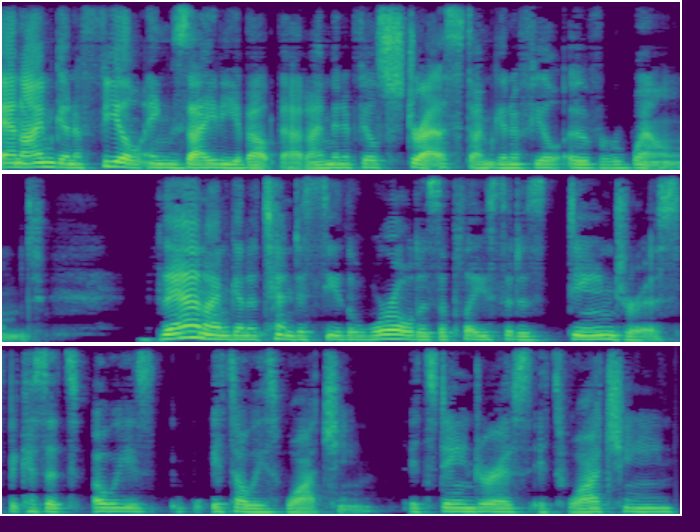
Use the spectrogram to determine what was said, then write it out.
And I'm going to feel anxiety about that. I'm going to feel stressed. I'm going to feel overwhelmed then i'm going to tend to see the world as a place that is dangerous because it's always it's always watching it's dangerous. It's watching.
